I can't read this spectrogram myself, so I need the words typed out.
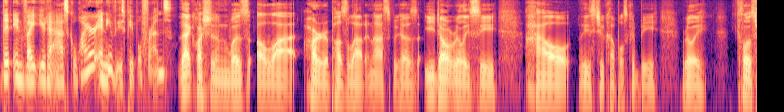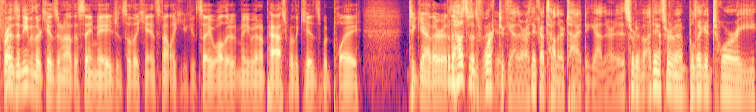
that invite you to ask why are any of these people friends? That question was a lot harder to puzzle out in us because you don't really see how these two couples could be really close friends and even their kids are not the same age and so they can't it's not like you could say well there may have been a past where the kids would play together But the husbands work together. I think that's how they're tied together. It's sort of, I think it's sort of an obligatory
